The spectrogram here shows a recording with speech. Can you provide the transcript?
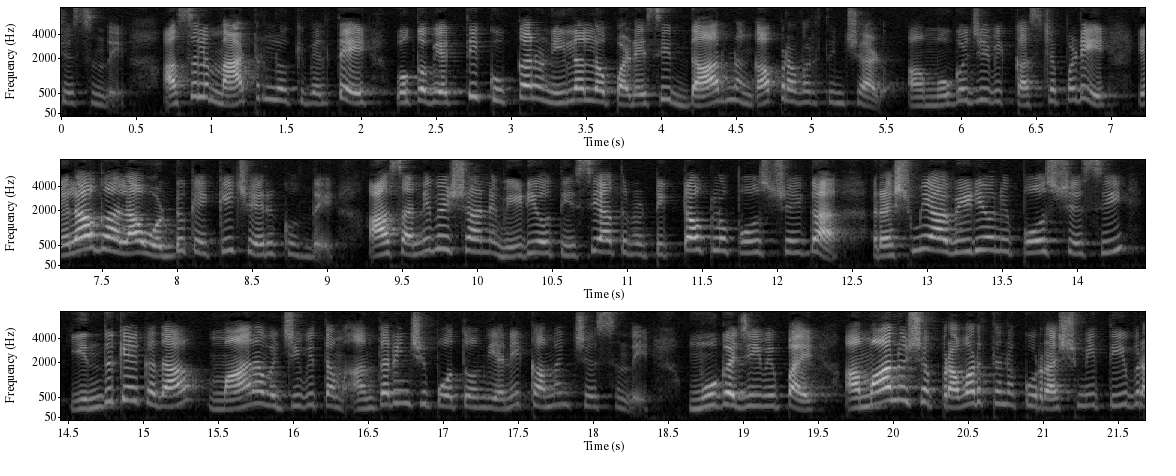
చేసింది. అసలు మ్యాటర్లోకి వెళ్తే ఒక వ్యక్తి కుక్కను నీళ్ళలో పడేసి దారుణంగా ప్రవర్తించాడు. ఆ మూగజీవి కష్టపడి ఎలాగలా ఒడ్డుకెక్కి చేరుకుంది. ఆ సన్నివేశాన్ని వీడియో తీసి అతను టిక్టాక్లో లో పోస్ట్ చేయగా రష్మి ఆ వీడియోని పోస్ట్ చేసి అందుకే కదా మానవ జీవితం అంతరించిపోతోంది అని కమెంట్ చేసింది. మూగజీవిపై అమానుష ప్రవర్తనకు రష్మి తీవ్ర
